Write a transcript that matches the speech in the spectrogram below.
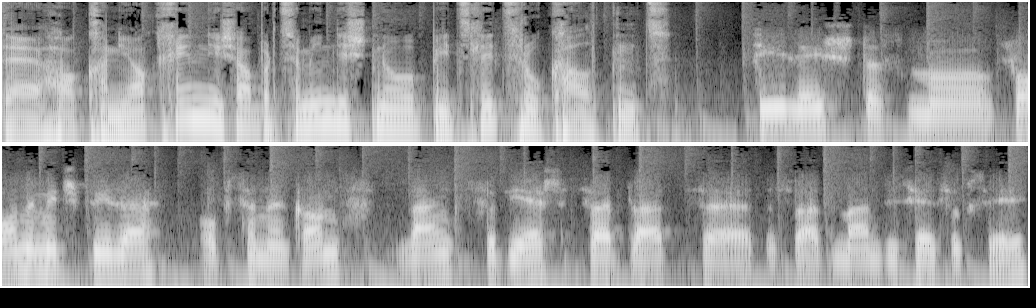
Der Hakan Jakin ist aber zumindest noch ein bisschen zurückhaltend. Ziel ist, dass wir vorne mitspielen. Ob es dann ganz lang für die ersten zwei Plätze, das werden wir Ende Saison sehen.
